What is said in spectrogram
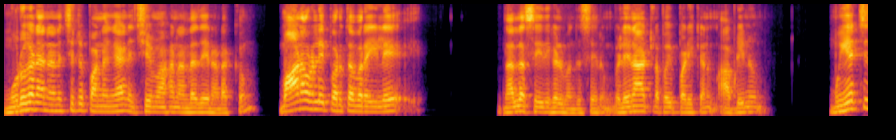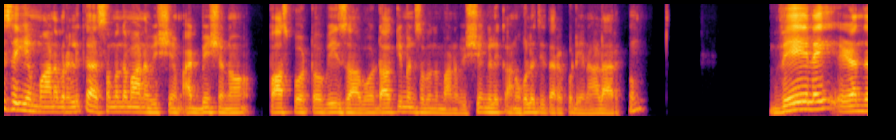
முருகனை நினச்சிட்டு பண்ணுங்கள் நிச்சயமாக நல்லதே நடக்கும். மாணவர்களை பொறுத்தவரையிலே நல்ல செய்திகள் வந்து சேரும். வெளிநாட்டில் போய் படிக்கணும் அப்படின்னு முயற்சி செய்யும் மாணவர்களுக்கு அது சம்மந்தமான விஷயம். அட்மிஷனோ பாஸ்போர்ட்டோ விசாவோ டாக்குமெண்ட் சம்மந்தமான விஷயங்களுக்கு அனுகூலத்தை தரக்கூடிய நாளாக இருக்கும். வேலை இழந்த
